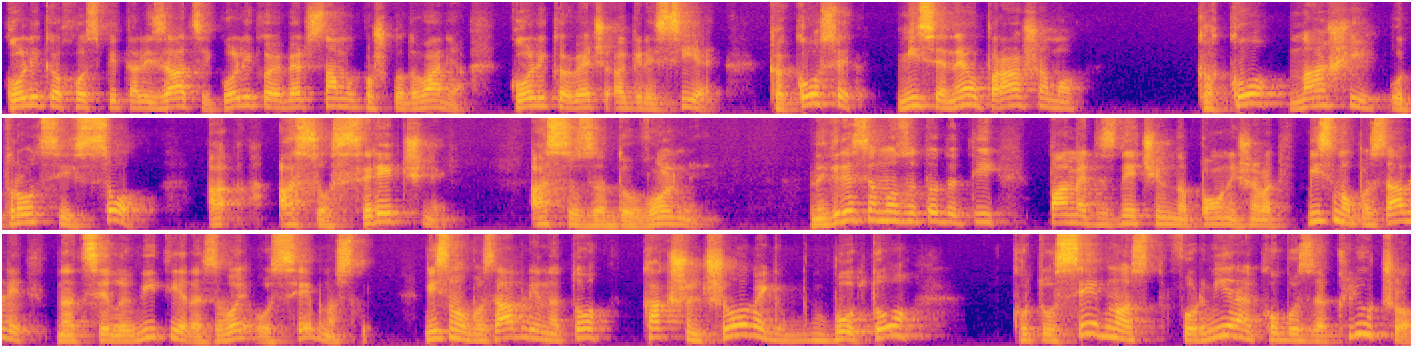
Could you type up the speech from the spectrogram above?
Koliko je hospitalizacij, koliko je več samopoškodovanja, koliko je več agresije. Kako se, mi se ne vprašamo, kako naši otroci so, a, a so srečni, a so zadovoljni. Ne gre samo za to, da ti pamet z nečim napolniš, ampak mi smo pozabili na celoviti razvoj osebnosti. Mi smo pozabili na to, kakšen človek bo to kot osebnost formiran, ko bo zaključil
